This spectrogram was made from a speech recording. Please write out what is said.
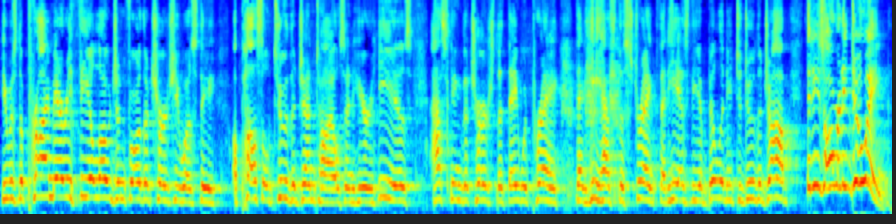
He was the primary theologian for the church. He was the apostle to the Gentiles. And here he is asking the church that they would pray that he has the strength, that he has the ability to do the job that he's already doing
